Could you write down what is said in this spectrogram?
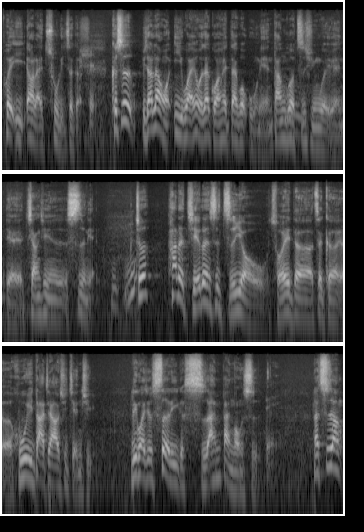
会议，要来处理这个。是，可是比较让我意外，因为我在国安会待过五年，当过咨询委员也将近四年。嗯就说他的结论是只有所谓的这个呼吁大家要去检举，另外就设立一个食安办公室。对，那事实上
